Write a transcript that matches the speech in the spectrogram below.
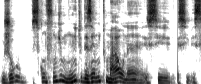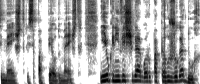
o jogo se confunde muito e desenha muito mal, né? Esse, esse, esse mestre, esse papel do mestre. E eu queria investigar agora o papel do jogador.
